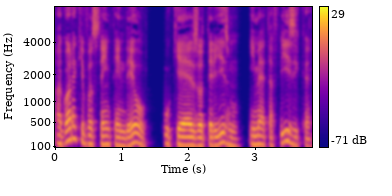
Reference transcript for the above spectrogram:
Agora que você entendeu o que é esoterismo e metafísica,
